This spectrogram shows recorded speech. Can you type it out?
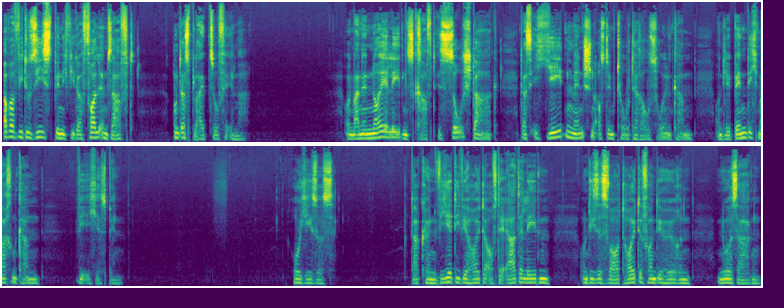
aber wie du siehst, bin ich wieder voll im Saft und das bleibt so für immer. Und meine neue Lebenskraft ist so stark, dass ich jeden Menschen aus dem Tod herausholen kann und lebendig machen kann, wie ich es bin. O Jesus, da können wir, die wir heute auf der Erde leben und dieses Wort heute von dir hören, nur sagen,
